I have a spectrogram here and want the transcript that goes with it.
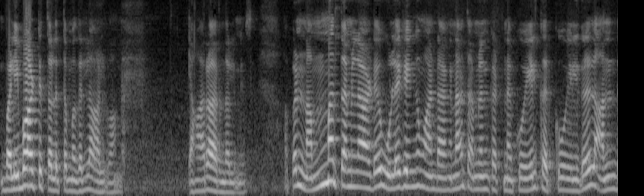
வழிபாட்டு தலத்தை முதல்ல ஆள்வாங்க. யாராக இருந்தாலுமே அப்போ நம்ம தமிழ்நாடு உலகெங்கும் ஆண்டாங்கன்னா தமிழன் கட்டின கோயில் கற்கோயில்கள் அந்த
